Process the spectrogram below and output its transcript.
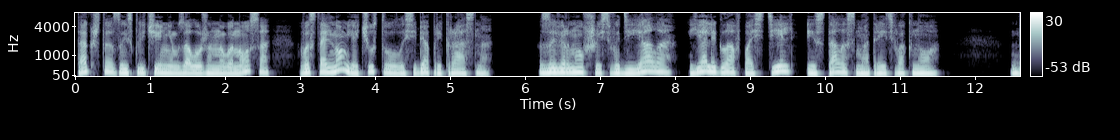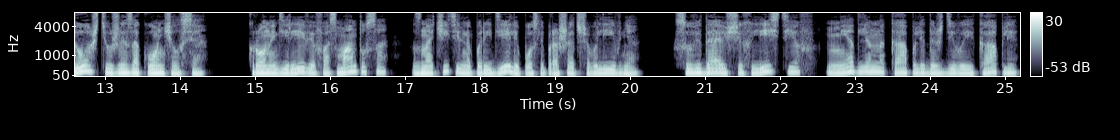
так что, за исключением заложенного носа, в остальном я чувствовала себя прекрасно. Завернувшись в одеяло, я легла в постель и стала смотреть в окно. Дождь уже закончился. Кроны деревьев османтуса — значительно поредели после прошедшего ливня. С увядающих листьев медленно капали дождевые капли,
